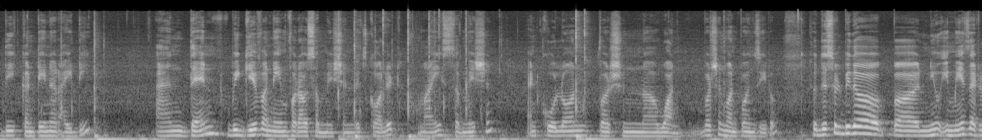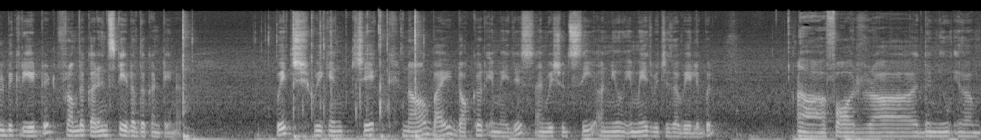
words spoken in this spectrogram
the container id and then we give a name for our submission. Let's call it my submission and colon version uh, 1 version 1.0 so this will be the uh, new image that will be created from the current state of the container which we can check now by docker images and we should see a new image which is available uh, for uh, the new um,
